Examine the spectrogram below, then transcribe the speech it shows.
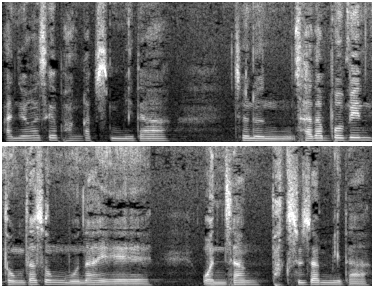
안녕하세요. 반갑습니다. 저는 사단법인 동다송 문화의 원장 박수자입니다.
